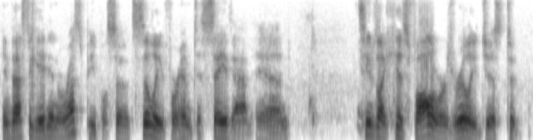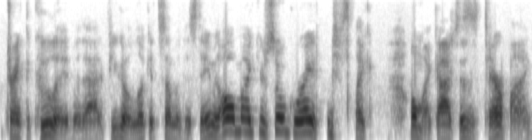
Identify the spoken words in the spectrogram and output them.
investigate and arrest people. So it's silly for him to say that, and it seems like his followers really just drank the Kool Aid with that. If you go look at some of his statements, oh Mike, you're so great. I'm just like, oh my gosh, this is terrifying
